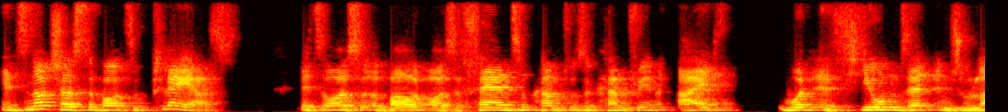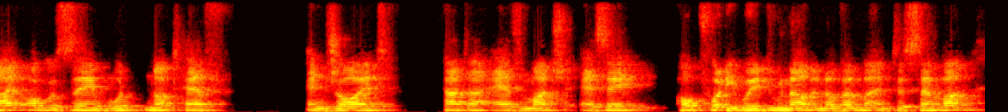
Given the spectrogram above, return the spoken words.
it's not just about the players. It's also about all the fans who come to the country. And I would assume that in July, August, they would not have enjoyed Qatar as much as they hopefully will do now in November and December.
